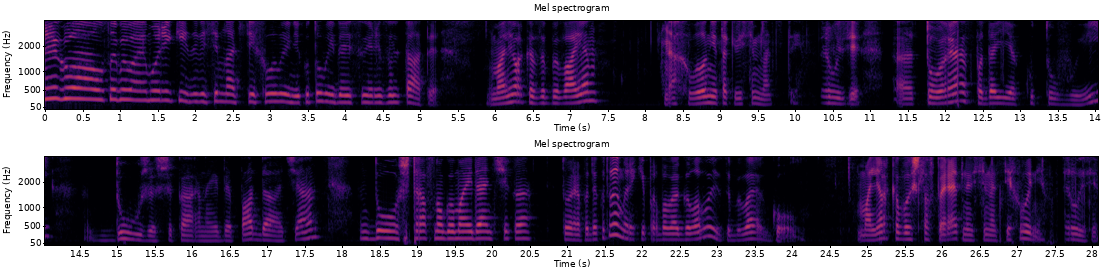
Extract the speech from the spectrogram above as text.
І гол забиває Моряки на 18-й хвилині. Кутовий дає свої результати. Мальорка забиває на хвилині так 18-й. Друзі, е, Торе подає кутовий. Дуже шикарна йде подача до штрафного майданчика. Торе подає кутовий, Моряки пробиває головою і забиває гол. Мальорка вийшла вперед на 18-й хвилині. Друзі,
